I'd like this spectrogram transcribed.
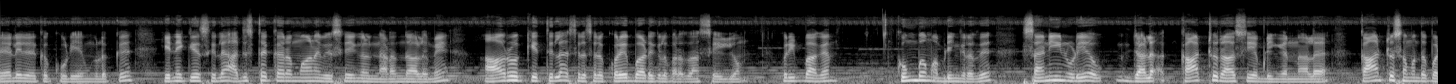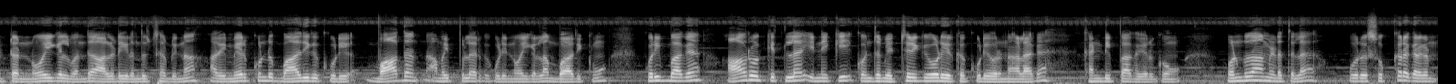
வேலையில் இருக்கக்கூடியவங்களுக்கு இன்றைக்கி சில அதிர்ஷ்டகரமான விஷயங்கள் நடந்தாலுமே ஆரோக்கியத்தில் சில சில குறைபாடுகள் வரதான் செய்யும். குறிப்பாக கும்பம் அப்படிங்கிறது சனியினுடைய ஜல காற்று ராசி அப்படிங்கிறதுனால காற்று சம்மந்தப்பட்ட நோய்கள் வந்து ஆல்ரெடி இருந்துச்சு அப்படின்னா அதை மேற்கொண்டு பாதிக்கக்கூடிய வாத அமைப்பில் இருக்கக்கூடிய நோய்கள்லாம் பாதிக்கும். குறிப்பாக ஆரோக்கியத்தில் இன்றைக்கி கொஞ்சம் எச்சரிக்கையோடு இருக்கக்கூடிய ஒரு நாளாக கண்டிப்பாக இருக்கும். ஒன்பதாம் இடத்துல ஒரு சுக்கர கிரகன்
